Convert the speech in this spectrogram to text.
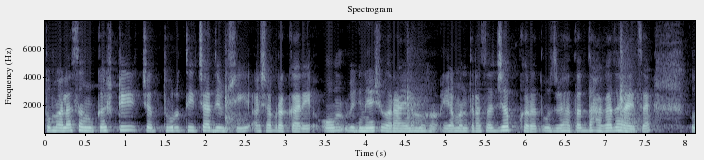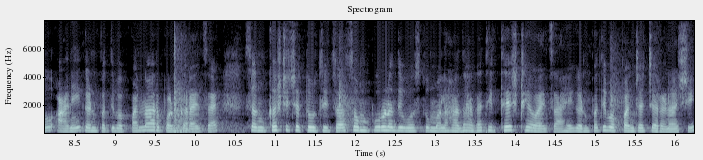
तुम्हाला संकष्टी चतुर्थीच्या दिवशी अशा प्रकारे ओम विघ्नेश्वराय नमः या मंत्राचा जप करत उजव्या हातात धागा धरायचा आहे तो आणि गणपती बाप्पांना अर्पण करायचा आहे संकष्टी चतुर्थीचा संपूर्ण दिवस तुम्हाला हा धागा तिथेच ठेवायचा आहे गणपती बाप्पांच्या चरणाशी.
